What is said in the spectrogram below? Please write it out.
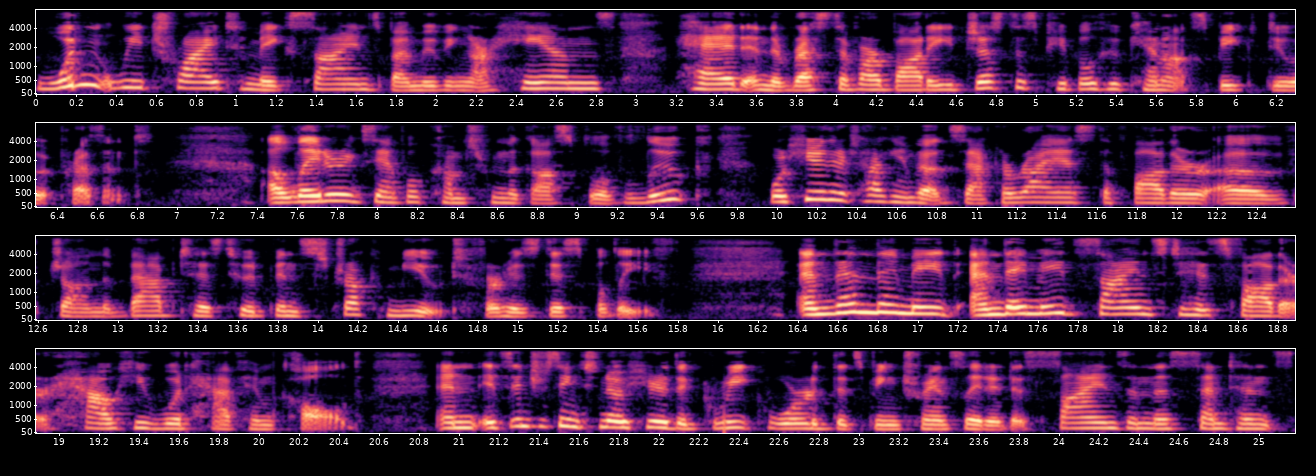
wouldn't we try to make signs by moving our hands, head, and the rest of our body, just as people who cannot speak do at present? A later example comes from the Gospel of Luke, where here they're talking about Zacharias, the father of John the Baptist, who had been struck mute for his disbelief. And then they made and they made signs to his father how he would have him called. And it's interesting to note here the Greek word that's being translated as signs in this sentence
